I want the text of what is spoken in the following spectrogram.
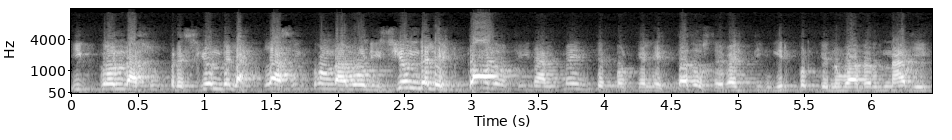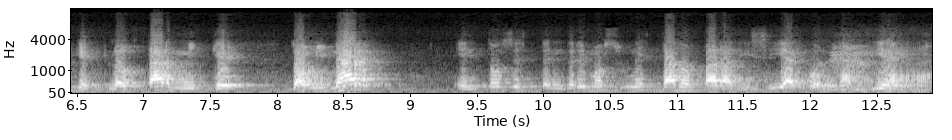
y con la supresión de las clases y con la abolición del Estado finalmente, porque el Estado se va a extinguir porque no va a haber nadie que explotar ni que dominar, entonces tendremos un Estado paradisíaco en la tierra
